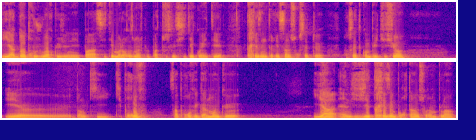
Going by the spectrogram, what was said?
Et il y a d'autres joueurs que je n'ai pas cités, malheureusement je ne peux pas tous les citer, qui ont été très intéressants sur cette, compétition. Et euh, donc qui, qui ça prouve également que il y a un vivier très important sur un plan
